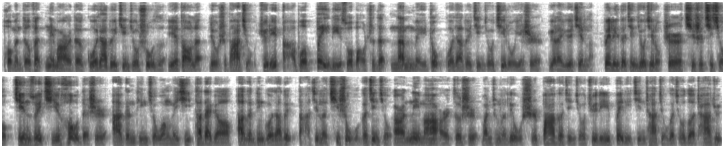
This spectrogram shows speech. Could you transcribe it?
破门得分，内马尔的国家队进球数字也到了六十八球，距离打破贝利所保持的南美洲国家队进球纪录也是越来越近了。贝利的进球纪录是七十七球，紧随其后的是阿根廷球王梅西，他代表阿根廷国家队打进了七十五个进球，而内马尔则是完成了六十八个进球，距离贝利仅差九个球的差距。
